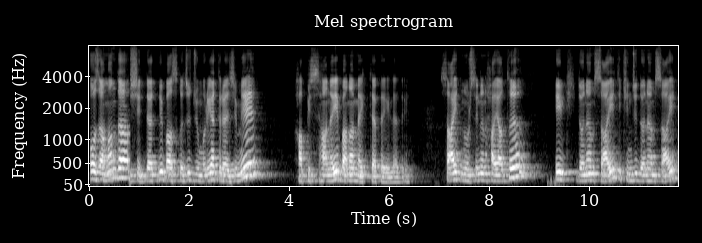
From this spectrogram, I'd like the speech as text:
O zaman da şiddetli baskıcı cumhuriyet rejimi hapishaneyi bana mektep eyledi. Said Nursi'nin hayatı ilk dönem Said, ikinci dönem Said,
